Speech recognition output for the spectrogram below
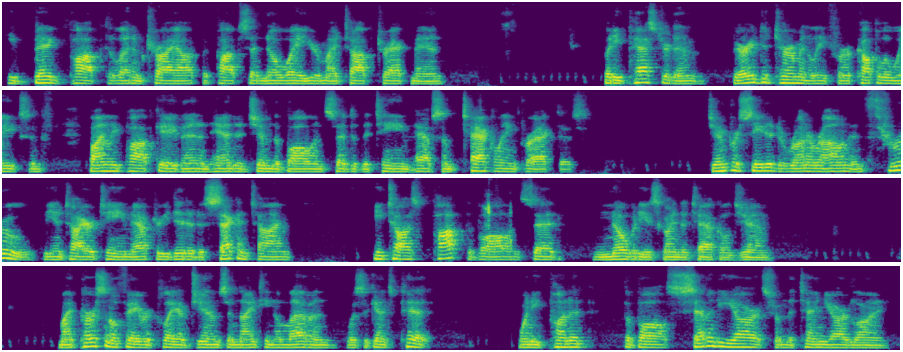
He begged Pop to let him try out, but Pop said, No way, you're my top track man. But he pestered him very determinedly for a couple of weeks. And finally, Pop gave in and handed Jim the ball and said to the team, Have some tackling practice. Jim proceeded to run around and threw the entire team. After he did it a second time, he tossed Pop the ball and said, Nobody is going to tackle Jim. My personal favorite play of Jim's in 1911 was against Pitt when he punted the ball 70 yards from the 10 yard line,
